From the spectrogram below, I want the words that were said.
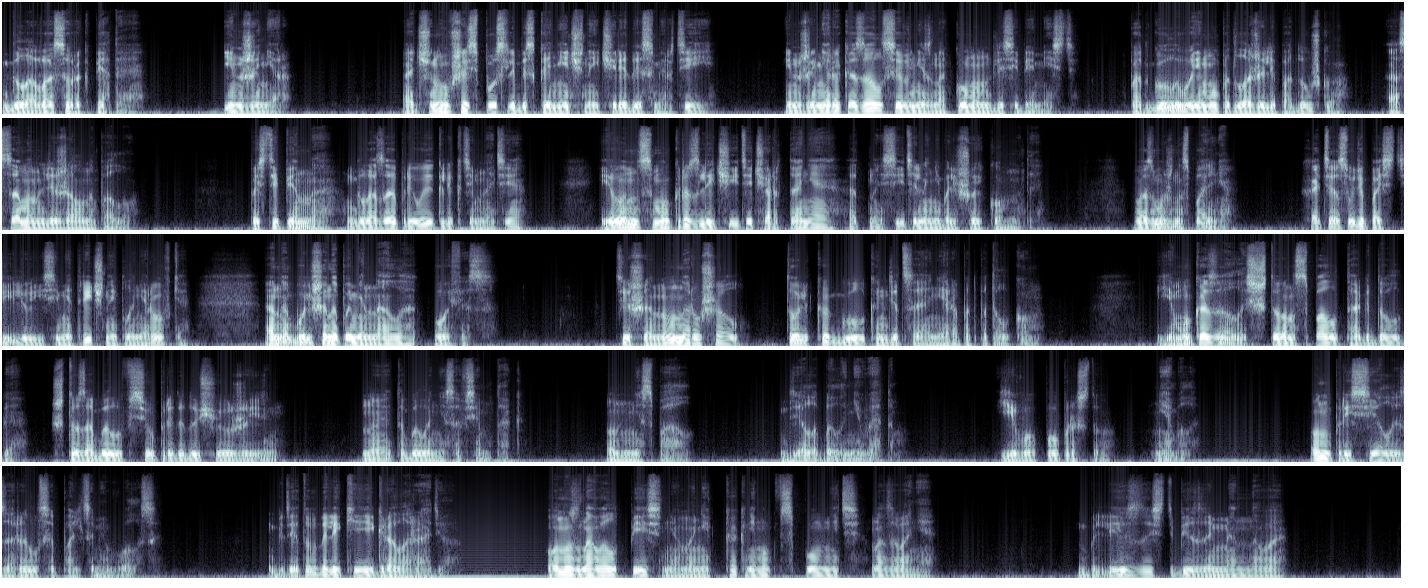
Глава 45. Инженер. Очнувшись после бесконечной череды смертей, инженер оказался в незнакомом для себя месте. Под голову ему подложили подушку, а сам он лежал на полу. Постепенно глаза привыкли к темноте, и он смог различить очертания относительно небольшой комнаты. Возможно, спальня хотя, судя по стилю и симметричной планировке, она больше напоминала офис. Тишину нарушал только гул кондиционера под потолком. Ему казалось, что он спал так долго, что забыл всю предыдущую жизнь. Но это было не совсем так. Он не спал. Дело было не в этом. Его попросту не было. Он присел и зарылся пальцами в волосы. Где-то вдалеке играло радио. Он узнавал песню, но никак не мог вспомнить название. Близость безымянного.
